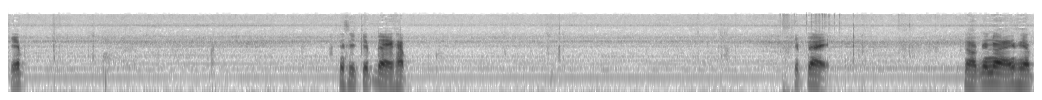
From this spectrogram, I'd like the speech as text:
เก็บนี่สิเก็บได้ครับ เก็บได้ดอกน้อยๆครับ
